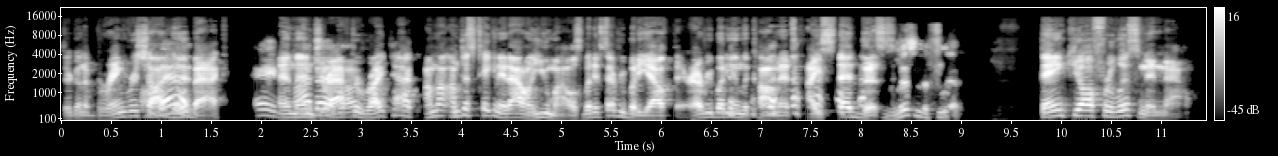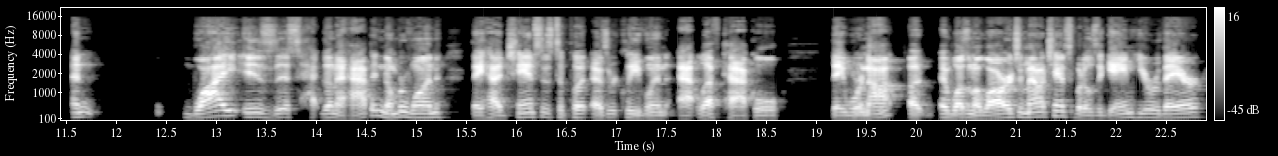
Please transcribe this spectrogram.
They're going to bring Rashad Hill back Hey, and then bad, draft a right tackle. I'm not. I'm just taking it out on you, Myles, but it's everybody out there. Everybody in the comments. I said this. Listen to Flip. Thank y'all for listening now. And why is this ha- going to happen? Number one, they had chances to put Ezra Cleveland at left tackle. They were Mhm. not. A, it wasn't a large amount of chance, but it was a game here or there.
